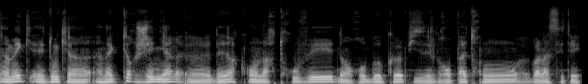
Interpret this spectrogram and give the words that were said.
un mec, et donc un, un acteur génial, d'ailleurs qu'on a retrouvé dans Robocop, il faisait le grand patron. voilà, c'était,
